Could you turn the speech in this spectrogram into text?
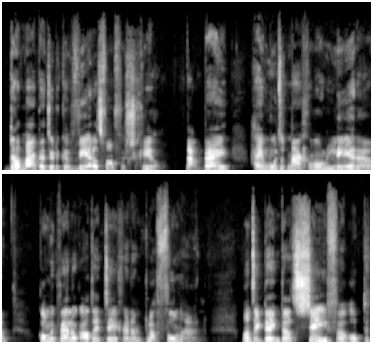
dat maakt natuurlijk een wereld van verschil. Nou, bij hij moet het maar gewoon leren, kom ik wel ook altijd tegen een plafond aan. Want ik denk dat 7 op de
